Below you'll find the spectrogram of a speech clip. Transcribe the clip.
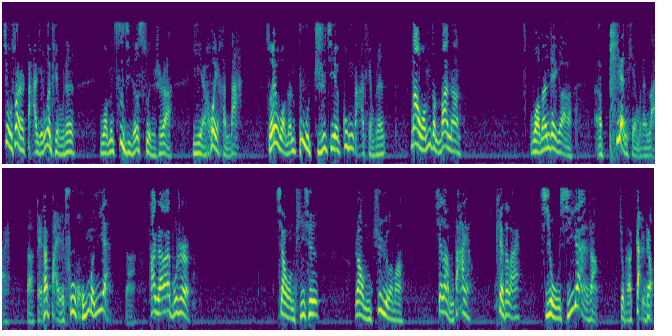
就算是打赢了铁木真，我们自己的损失啊也会很大。所以我们不直接攻打铁木真，那我们怎么办呢？我们这个呃骗铁木真来。啊，给他摆出鸿门宴啊！他原来不是向我们提亲，让我们聚了吗？现在我们答应，骗他来，酒席宴上就把他干掉。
